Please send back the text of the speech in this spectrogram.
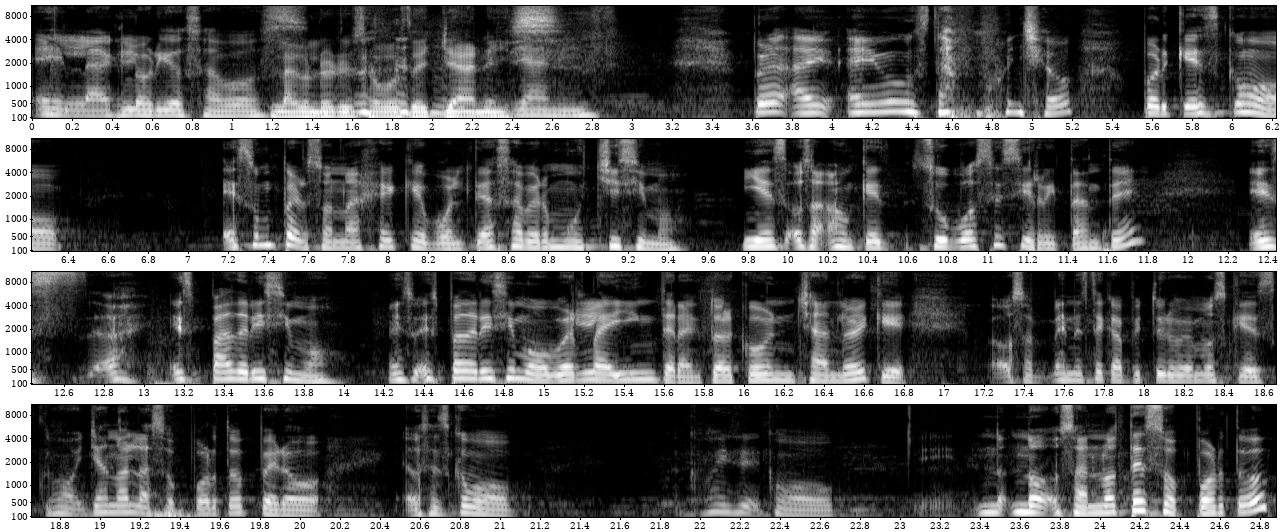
En la gloriosa voz. la gloriosa voz de Janice. Pero a, a mí me gusta mucho porque es como. Es un personaje que volteas a ver muchísimo. Y es, o sea, aunque su voz es irritante, es, es padrísimo. Es, es padrísimo verla interactuar con Chandler, que, o sea, en este capítulo vemos que es como, ya no la soporto, pero, o sea, es como, ¿cómo dice? Como, eh, no, o sea, no te soporto,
